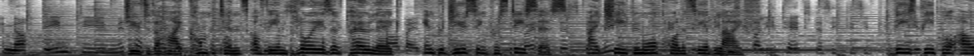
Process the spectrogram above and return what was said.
Due to the high competence of the employees of Pohlig in producing prosthesis, I achieved more quality of life. These people are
